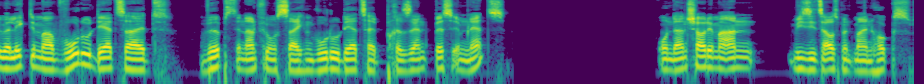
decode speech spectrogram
Überleg dir mal, wo du derzeit wirbst, in Anführungszeichen, wo du derzeit präsent bist im Netz. Und dann schau dir mal an, wie sieht es aus mit meinen Hooks.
